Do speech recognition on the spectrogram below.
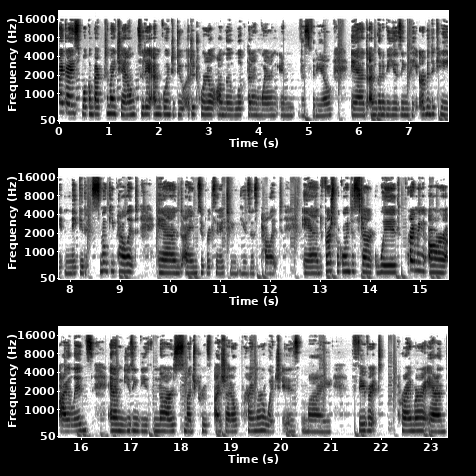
Hi guys, welcome back to my channel. Today I'm going to do a tutorial on the look that I'm wearing in this video and I'm going to be using the Urban Decay Naked Smoky palette and I'm super excited to use this palette. And first we're going to start with priming our eyelids and I'm using the NARS Smudge Proof Eyeshadow Primer which is my favorite primer and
